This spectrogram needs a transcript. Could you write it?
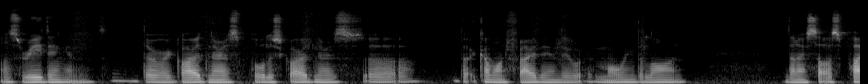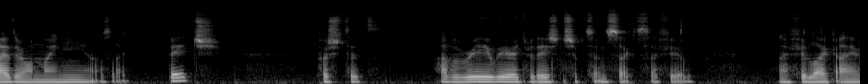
I was reading, and there were gardeners, Polish gardeners, uh, that come on Friday and they were mowing the lawn. Then I saw a spider on my knee and I was like, bitch. Pushed it. I have a really weird relationship to insects, I feel. I feel like I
